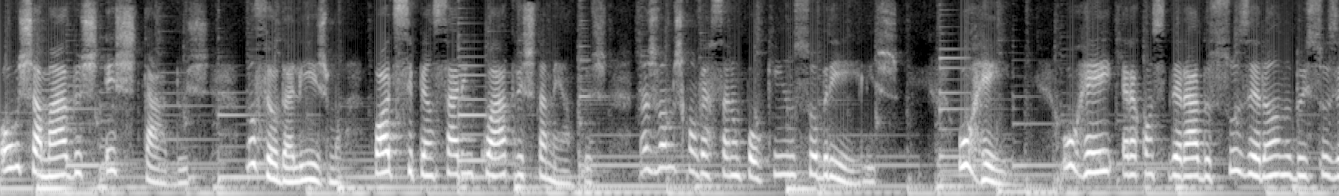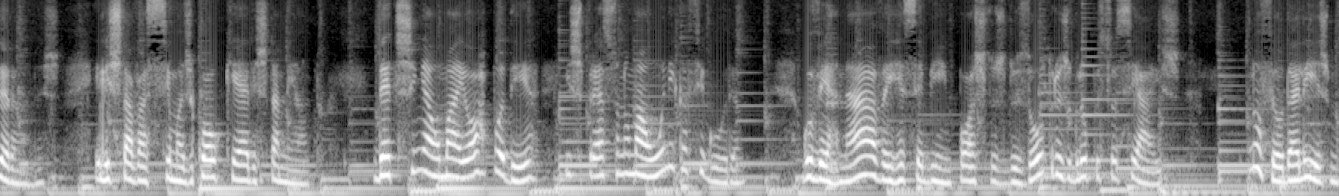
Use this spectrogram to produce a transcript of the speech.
ou os chamados estados. No feudalismo, pode-se pensar em quatro estamentos: nós vamos conversar um pouquinho sobre eles. O rei. O rei era considerado suzerano dos suzeranos. Ele estava acima de qualquer estamento. Detinha o maior poder expresso numa única figura. Governava e recebia impostos dos outros grupos sociais. No feudalismo,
